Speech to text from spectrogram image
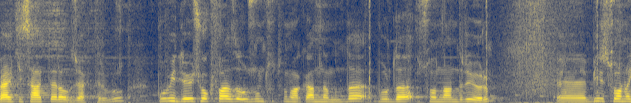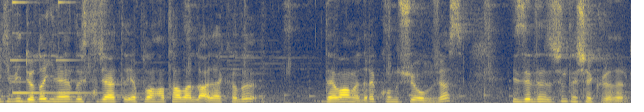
Belki saatler alacaktır bu. Bu videoyu çok fazla uzun tutmamak anlamında burada sonlandırıyorum. Ee, bir sonraki videoda yine dış ticarette yapılan hatalarla alakalı devam ederek konuşuyor olacağız. İzlediğiniz için teşekkür ederim.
